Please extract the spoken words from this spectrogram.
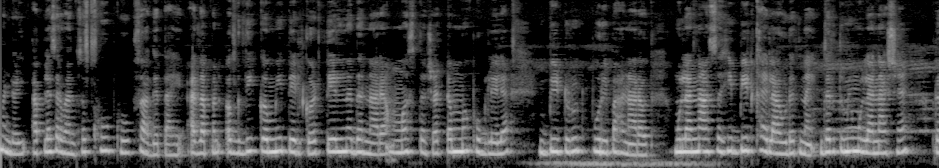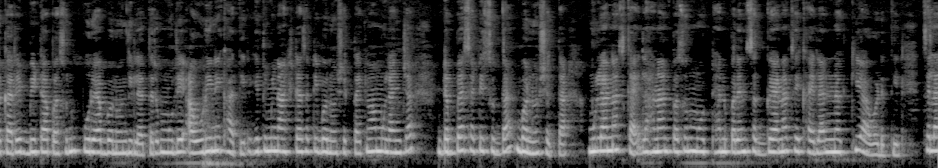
मंडळी आपल्या सर्वांचं खूप खूप स्वागत आहे. आज आपण अगदी कमी तेलकट तेल न धरणाऱ्या मस्त अशा टम्म फुगलेल्या बीटरूट पुरी पाहणार आहोत. मुलांना असंही बीट खायला आवडत नाही. जर तुम्ही मुलांना अशा प्रकारे बीटापासून पुऱ्या बनवून दिल्या तर मुले आवडीने खातील. हे तुम्ही नाश्त्यासाठी बनवू शकता किंवा मुलांच्या डब्यासाठी सुद्धा बनवू शकता. मुलांनाच काय? लहानांपासून मोठ्यांपर्यंत सगळ्यांनाच हे खायला नक्की आवडतील. चला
